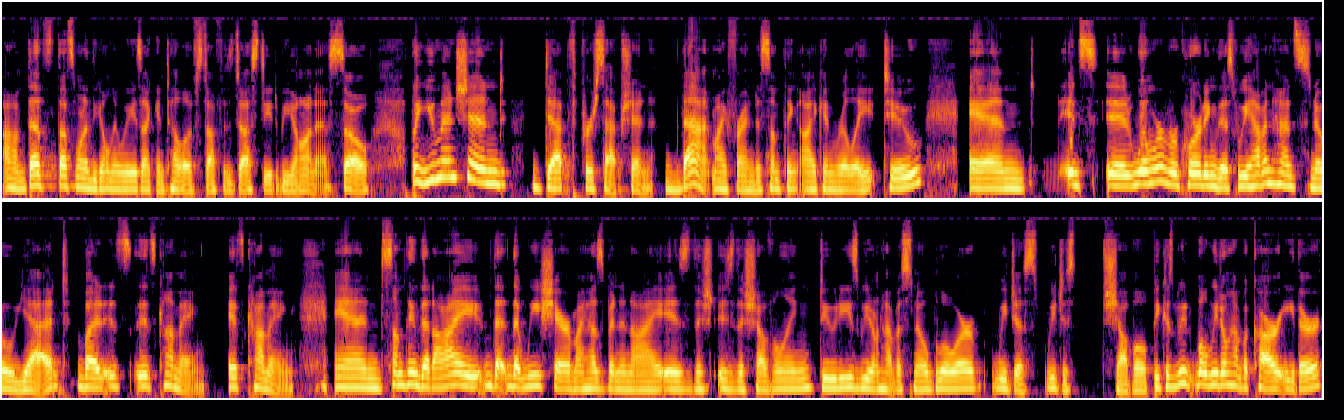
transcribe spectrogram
um, that's that's one of the only ways I can tell if stuff is dusty, to be honest. So, but you mentioned depth perception. That, my friend, is something I can relate to, and it's it, when we're recording this, we haven't had snow yet, but it's it's coming. It's coming, and something that I that, that we share, my husband and I, is the is the shoveling duties. We don't have a snow blower. We just we just shovel because we well we don't have a car either.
